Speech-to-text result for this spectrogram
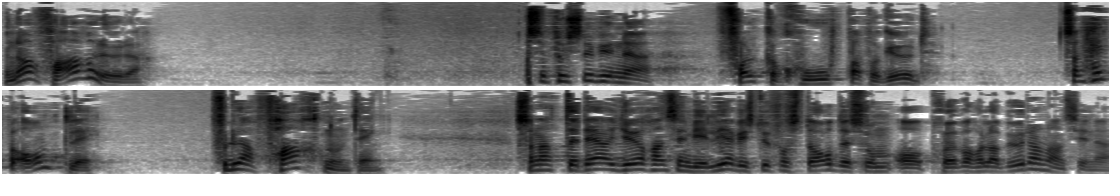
Men nå erfarer du det. Og så plutselig begynner folk å rope på Gud. Sånn helt på ordentlig. For du har erfart noen ting. Sånn at det å gjøre hans vilje, hvis du forstår det som å prøve å holde budene hans sine,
